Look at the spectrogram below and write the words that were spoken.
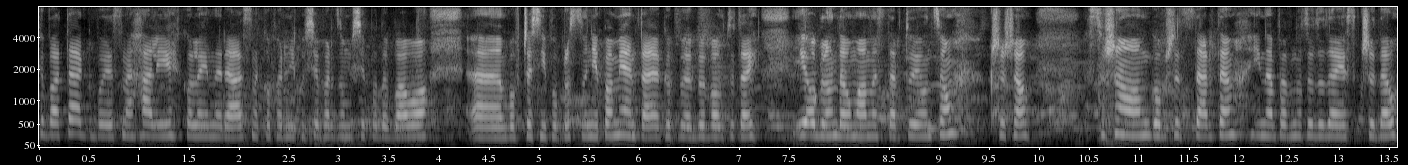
Chyba tak, bo jest na hali kolejny raz. Na Kopernikusie bardzo mu się podobało, e, bo wcześniej po prostu nie pamięta, jak by- bywał tutaj i oglądał mamę startującą. Krzyczał. Słyszałam go przed startem i na pewno to dodaje skrzydeł,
